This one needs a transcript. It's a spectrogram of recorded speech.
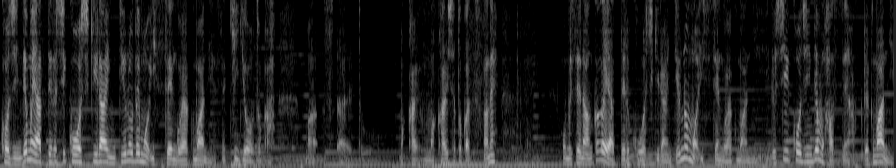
個人でもやってるし公式 LINE っていうのでも1500万人ですね。企業とか、まあえーとまあまあ、会社とかですかね。お店なんかがやってる公式 LINE っていうのも1500万人いるし個人でも8800万人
